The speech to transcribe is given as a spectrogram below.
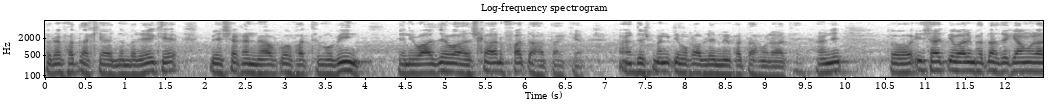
سورہ فتح کی عید نمبر ایک ہے، بے شک میں آپ کو فتح مبین یعنی واضح و اشکار فتح عطا کیا۔ ہاں دشمن کے مقابلے میں فتح مراد ہے۔ ہاں جی تو اس عید کے بارے میں فتح سے کیا مراد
